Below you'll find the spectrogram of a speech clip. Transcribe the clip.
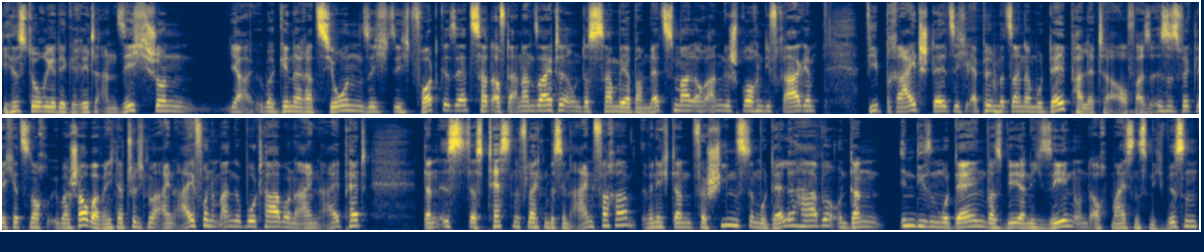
die Historie der Geräte an sich schon ja über Generationen sich sich fortgesetzt hat. Auf der anderen Seite und das haben wir ja beim letzten Mal auch angesprochen, die Frage, wie breit stellt sich Apple mit seiner Modellpalette auf? Also ist es wirklich jetzt noch überschaubar? Wenn ich natürlich nur ein iPhone im Angebot habe und ein iPad, dann ist das Testen vielleicht ein bisschen einfacher. Wenn ich dann verschiedenste Modelle habe und dann in diesen Modellen, was wir ja nicht sehen und auch meistens nicht wissen,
